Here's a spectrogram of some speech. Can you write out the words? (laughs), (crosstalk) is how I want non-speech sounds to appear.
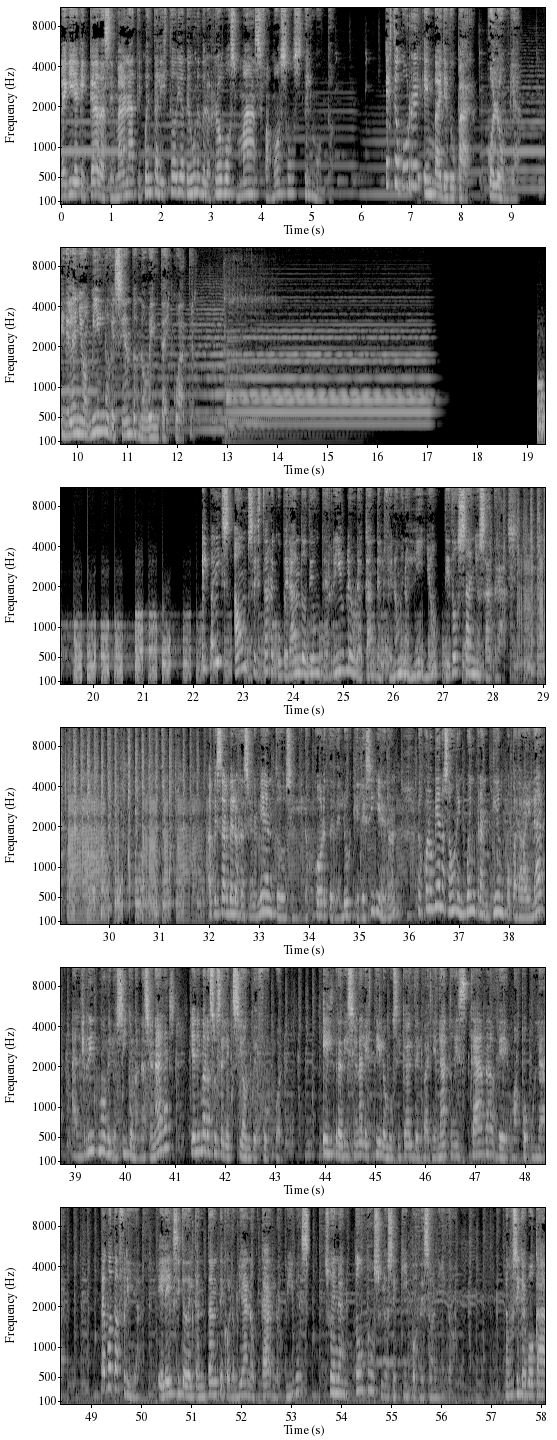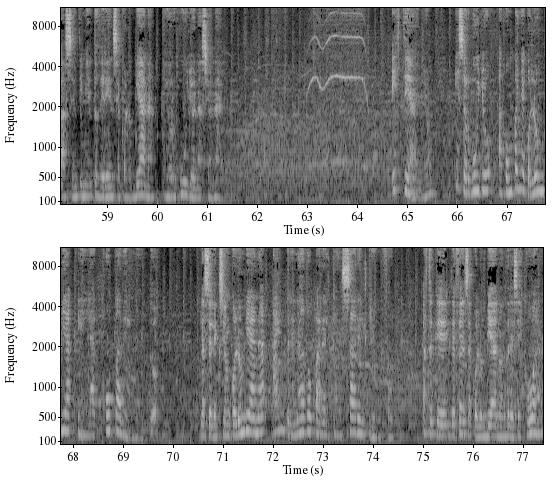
la guía que cada semana te cuenta la historia de uno de los robos más famosos del mundo. Este ocurre en Valledupar, Colombia, en el año 1994. El país aún se está recuperando de un terrible huracán del fenómeno El Niño de dos años atrás. Pesar de los racionamientos y los cortes de luz que le siguieron, los colombianos aún encuentran tiempo para bailar al ritmo de los íconos nacionales y animar a su selección de fútbol. El tradicional estilo musical del vallenato es cada vez más popular. La gota fría, el éxito del cantante colombiano Carlos Vives, suena en todos los equipos de sonido. La música evoca sentimientos de herencia colombiana y orgullo nacional. Este año, ese orgullo acompaña a Colombia en la Copa del Mundo. La selección colombiana ha entrenado para alcanzar el triunfo, hasta que el defensa colombiano Andrés Escobar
